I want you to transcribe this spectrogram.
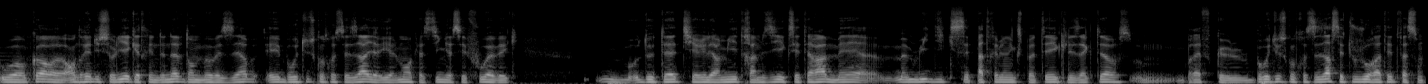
Ou encore euh, André Dussolier et Catherine Deneuve dans Mauvaises Herbes. Et Brutus contre César, il y a également un casting assez fou avec mm, deux têtes, Thierry Lhermitte, Ramsey, etc. Mais euh, même lui dit que c'est pas très bien exploité, que les acteurs, sont- bref, que Brutus contre César c'est toujours raté de façon.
